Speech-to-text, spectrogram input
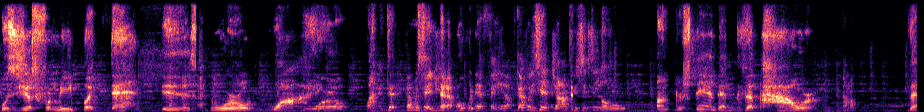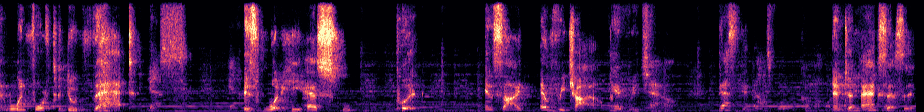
was just for me, but that is worldwide. World. Why? That, I'm gonna say you gotta open that thing up. That's what he said, John 3.16. So understand that the power that went forth to do that Yes. Yes. is what he has put inside every child. Every child. That's the gospel. Come on. And to access it,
